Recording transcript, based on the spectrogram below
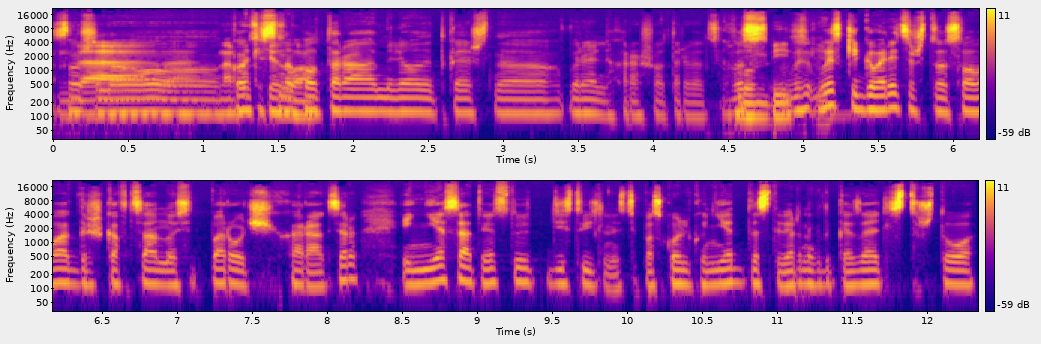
Слушай, ну, кокис на полтора миллиона, это, конечно, реально хорошо оторвется. В, иске говорится, что слова Гришковца носят порочный характер и не соответствуют действительности, поскольку нет достоверных доказательств, что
